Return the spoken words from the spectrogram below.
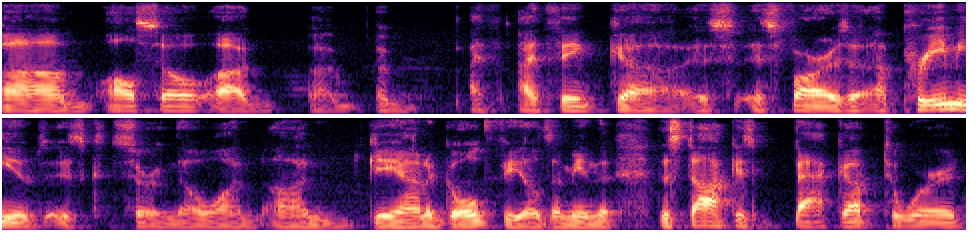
um, also uh, uh, uh I, I, think uh, as as far as a, a, premium is concerned, though, on on Guyana Goldfields, I mean the, the stock is back up to where it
